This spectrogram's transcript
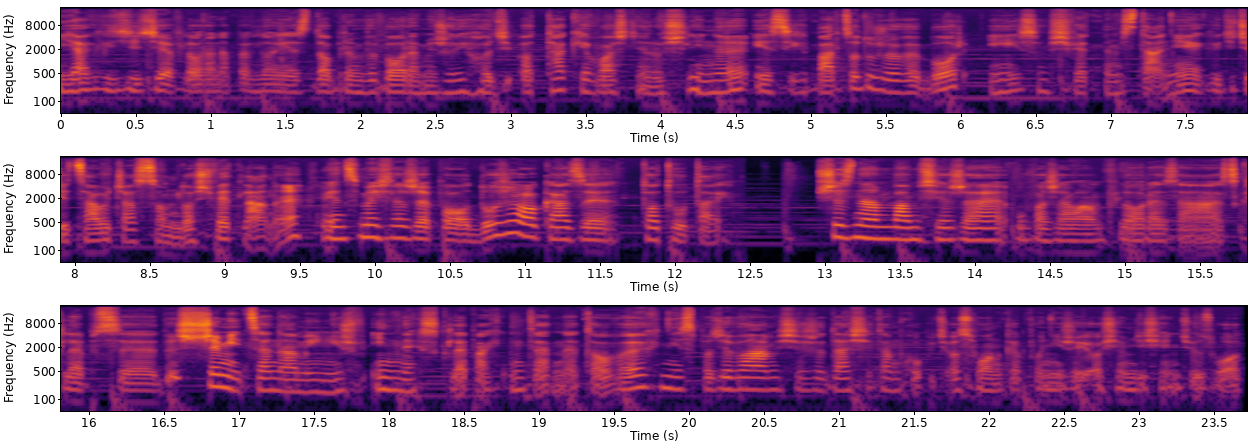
I jak widzicie, Flora na pewno jest dobrym wyborem, jeżeli chodzi o takie właśnie rośliny. Jest ich bardzo duży wybór i są w świetnym stanie. Jak widzicie, cały czas są doświetlane, więc myślę, że po duże okazy to tutaj. Przyznam Wam się, że uważałam Florę za sklep z wyższymi cenami niż w innych sklepach internetowych. Nie spodziewałam się, że da się tam kupić osłonkę poniżej 80 zł,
